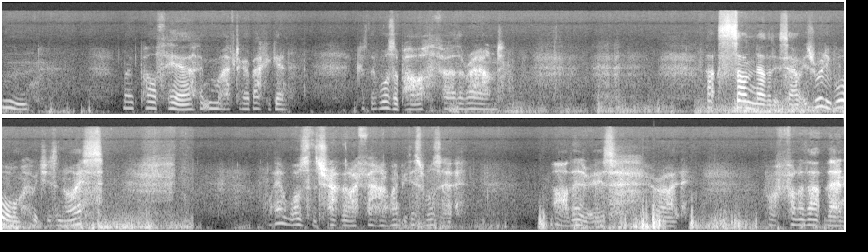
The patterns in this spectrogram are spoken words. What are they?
hmm no path here. I think we might have to go back again because there was a path further round. That sun now that it's out is really warm which is nice. Where was the track that I found? Maybe this was it. Oh, there it is. Right. We'll follow that then.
